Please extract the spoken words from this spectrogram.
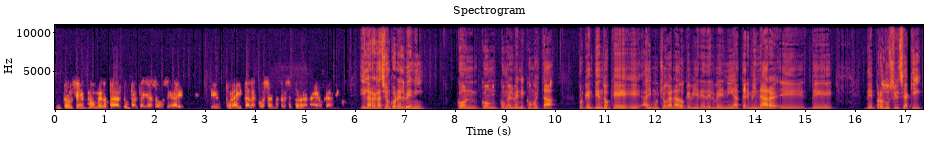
Entonces, más o menos para darte un pantallazo, José Ari, por ahí está la cosa en nuestro sector ganadero cárnico. ¿Y la relación con el Beni? Con, con, el Beni, ¿cómo está? Porque entiendo que eh, hay mucho ganado que viene del Beni a terminar eh, de, de, producirse aquí.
